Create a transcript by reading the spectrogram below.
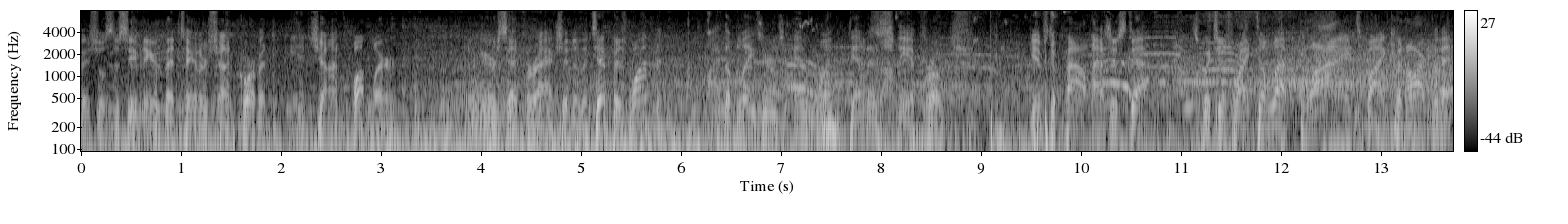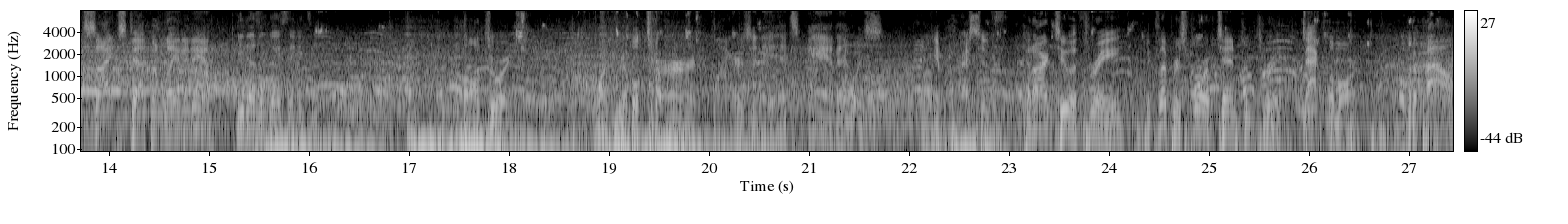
officials this evening are Ben Taylor, Sean Corbin, and John Butler. And we are set for action. And the tip is one by the Blazers and one Dennis on the approach. Gives to Powell, has a step. Switches right to left. Glides by Kennard with that sidestep and laid it in. He doesn't waste any time. Paul George. One dribble turn. Fires and hits. Man, that was impressive. Kennard 2 of 3. The Clippers 4 of 10 from 3. McLemore over to Powell.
